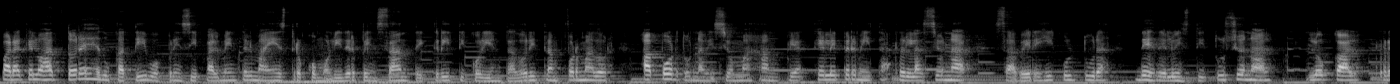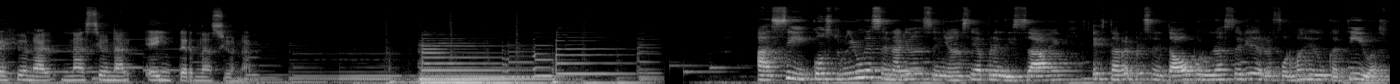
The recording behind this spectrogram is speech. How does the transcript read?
para que los actores educativos, principalmente el maestro como líder pensante, crítico, orientador y transformador, aporte una visión más amplia que le permita relacionar saberes y culturas desde lo institucional, local, regional, nacional e internacional. Así, construir un escenario de enseñanza y aprendizaje está representado por una serie de reformas educativas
